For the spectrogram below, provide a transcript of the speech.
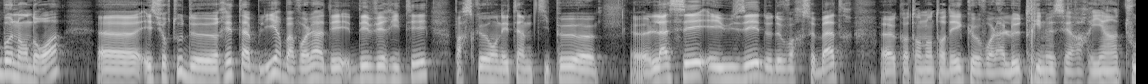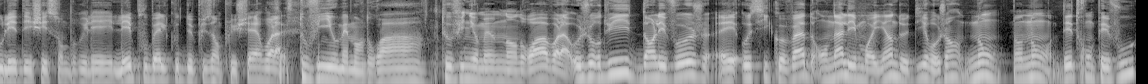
bon endroit euh, et surtout de rétablir bah voilà, des, des vérités parce qu'on était un petit peu euh, euh, lassé et usé de devoir se battre quand on entendait que voilà, le tri ne sert à rien, tous les déchets sont brûlés, les poubelles coûtent de plus en plus cher. Voilà. tout finit au même endroit. Tout finit au même endroit. Voilà. Aujourd'hui, dans les Vosges et aussi Covad, on a les moyens de dire aux gens non, non, non, détrompez-vous,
